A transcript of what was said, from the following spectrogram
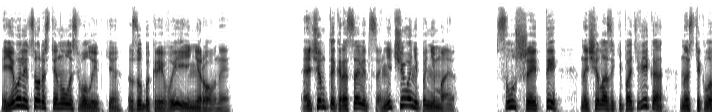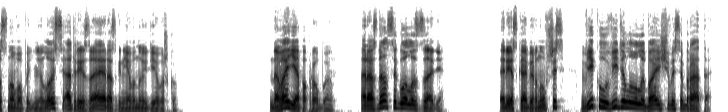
Его лицо растянулось в улыбке, зубы кривые и неровные. «О чем ты, красавица? Ничего не понимаю». «Слушай, ты...» — начала закипать Вика, но стекло снова поднялось, отрезая разгневанную девушку. «Давай я попробую». Раздался голос сзади. Резко обернувшись, Вика увидела улыбающегося брата.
